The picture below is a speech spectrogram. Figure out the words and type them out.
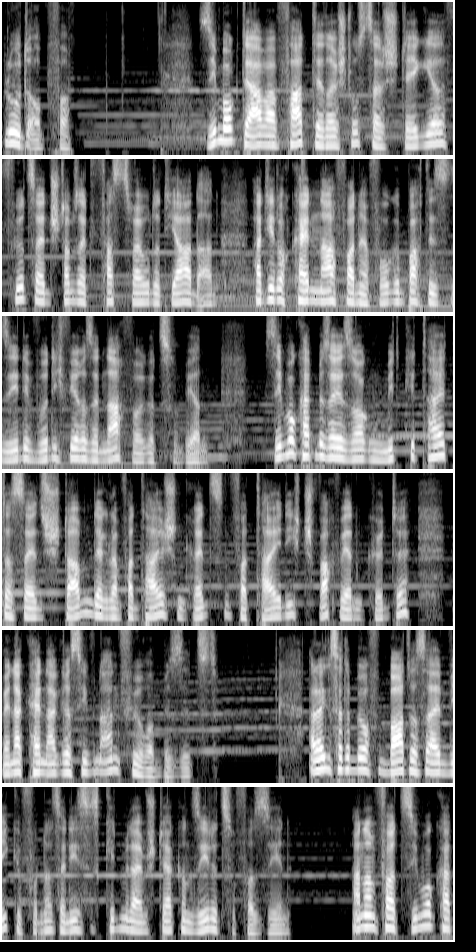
Blutopfer. Simok, der Avafat der drei Stoßzahlstegier, führt seinen Stamm seit fast 200 Jahren an, hat jedoch keinen Nachfahren hervorgebracht, dessen Seele würdig wäre, sein Nachfolger zu werden. Simok hat mir seine Sorgen mitgeteilt, dass sein Stamm der glafantalischen Grenzen verteidigt schwach werden könnte, wenn er keinen aggressiven Anführer besitzt. Allerdings hat er mir offenbart, dass er einen Weg gefunden hat, sein nächstes Kind mit einem stärkeren Seele zu versehen. Anamfat Simok hat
